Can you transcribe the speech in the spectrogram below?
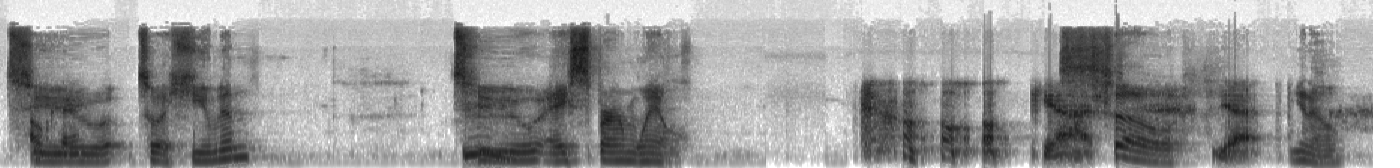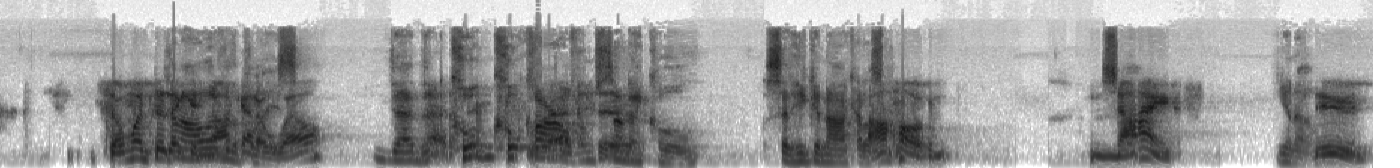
to okay. to a human to mm. a sperm whale. gosh. So Yeah. you know Someone said they could knock the out a well. that, that cool cool Carl from. Sunday Cool said he could knock out a Oh, nice, you know dude.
